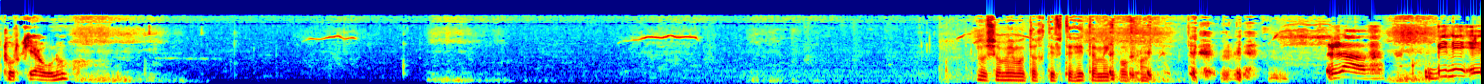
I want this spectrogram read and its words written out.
Turchia 1. לא שומעים אותך, תפתחי את המיקרופון. Rav, beni e,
